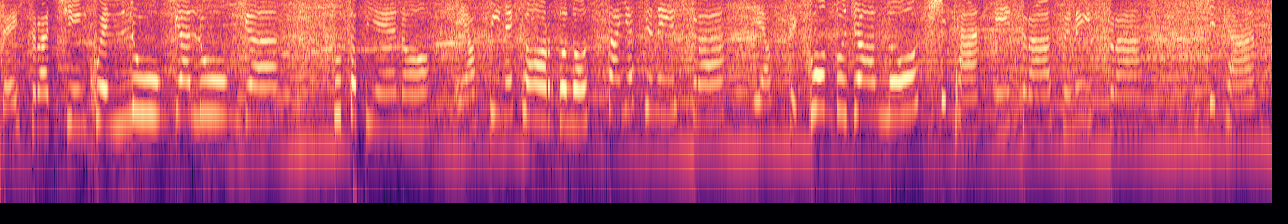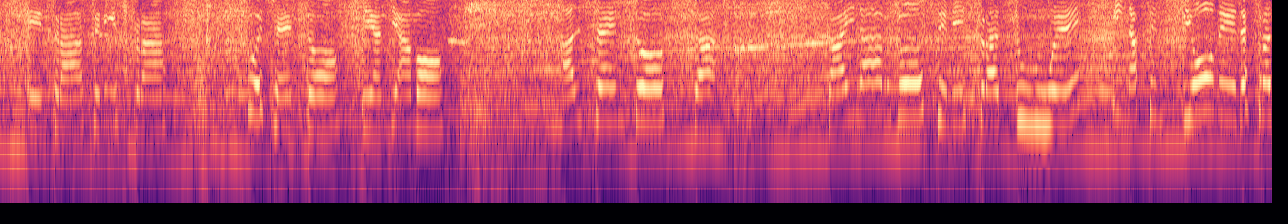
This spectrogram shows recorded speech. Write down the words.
destra 5 lunga lunga. Tutto pieno. a fine cordolo stai a sinistra e al secondo giallo chicane entra a sinistra. Chicane entra a sinistra. 200 e andiamo al 100 sta, stai largo sinistra 2 in attenzione destra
